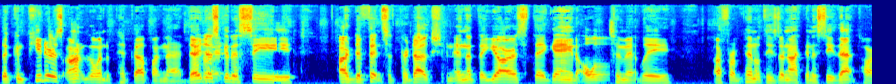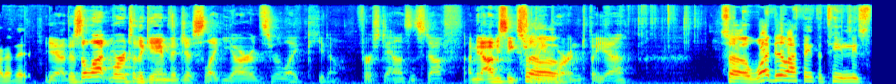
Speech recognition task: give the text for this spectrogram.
The computers aren't going to pick up on that. They're just going to see our defensive production and that the yards they gained ultimately are from penalties. They're not going to see that part of it. Yeah, there's a lot more to the game than just like yards or like you know first downs and stuff. I mean, obviously extremely So- important, but yeah. So, what do I think the team needs to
